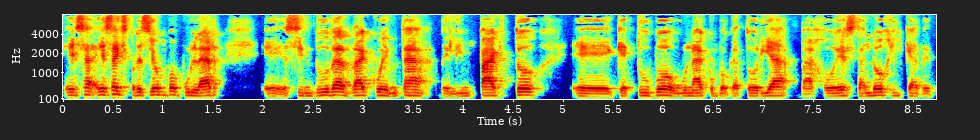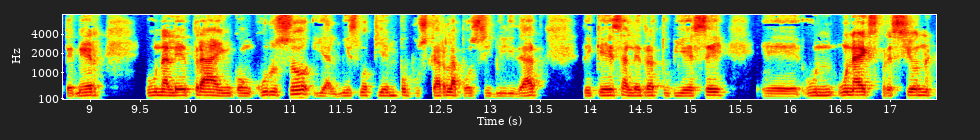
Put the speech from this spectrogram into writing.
esa, esa expresión popular eh, sin duda da cuenta del impacto eh, que tuvo una convocatoria bajo esta lógica de tener una letra en concurso y al mismo tiempo buscar la posibilidad de que esa letra tuviese eh, una expresión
